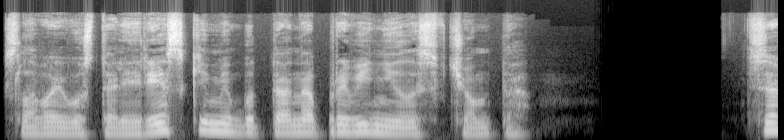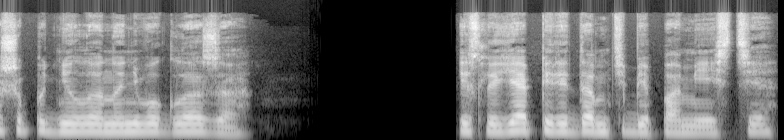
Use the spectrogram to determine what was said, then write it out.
Слова его стали резкими, будто она провинилась в чем то Саша подняла на него глаза. «Если я передам тебе поместье,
